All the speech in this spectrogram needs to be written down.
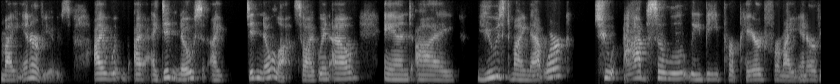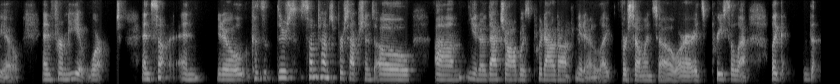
my interviews. I would I, I didn't know I didn't know a lot. So I went out and I used my network to absolutely be prepared for my interview. And for me, it worked. And so, and you know, because there's sometimes perceptions, oh, um, you know, that job was put out on, you know, like for so and so, or it's pre-select. Like, the,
